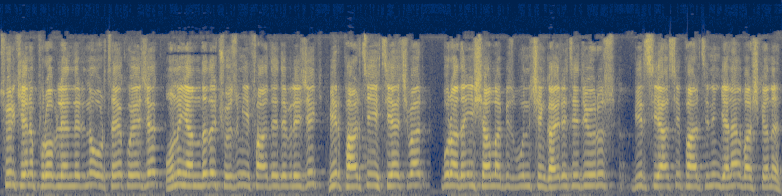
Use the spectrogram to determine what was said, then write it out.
Türkiye'nin problemlerini ortaya koyacak, onun yanında da çözüm ifade edebilecek bir partiye ihtiyaç var. Burada inşallah biz bunun için gayret ediyoruz. Bir siyasi partinin genel başkanı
